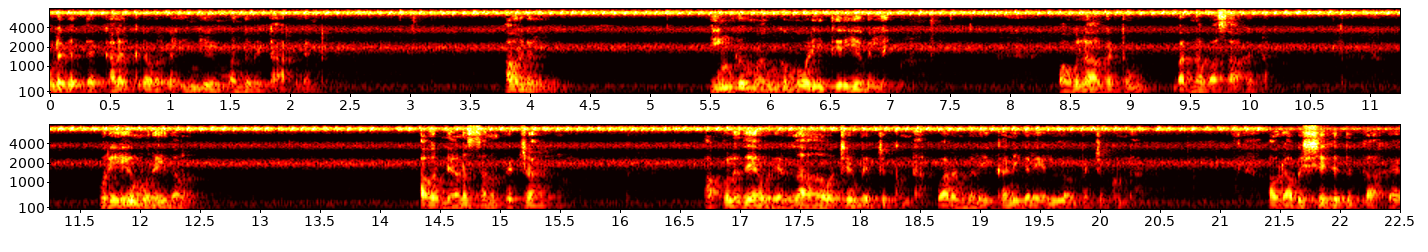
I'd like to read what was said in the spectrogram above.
உலகத்தை கலக்கிறவர்கள் இங்கேயும் வந்து விட்டார்கள் என்று. அவர்கள் இங்கும் அங்கும் ஓடி தெரியவில்லை. பவுலாகட்டும் பர்னபாஸ் ஆகட்டும் ஒரே முறைதான் அவர் ஞானஸ்தானம் பெற்றார். அப்பொழுதே அவர் எல்லாவற்றையும் பெற்றுக்கொண்டார் வரங்களை கனிகளை எல்லாம் பெற்றுக்கொண்டார் அவர் அபிஷேகத்துக்காக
